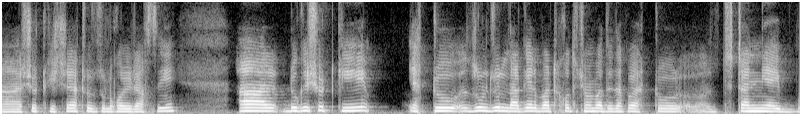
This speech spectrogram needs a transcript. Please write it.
আর সুটকিটা একটু জোল করে রাখছি। আর ডুগি সুটকি একটু জুল জুল লাগের বাট কত সময় বাদে দেখো একটু স্টান টানিয়ে আইব।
